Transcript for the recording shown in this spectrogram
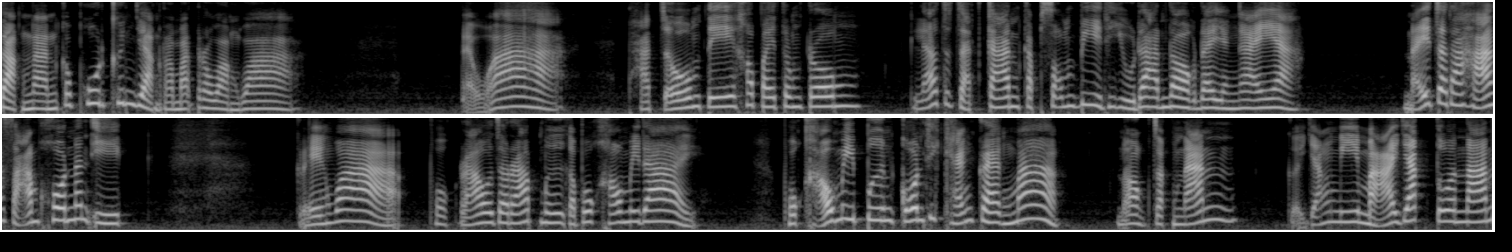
จากนั้นก็พูดขึ้นอย่างระมัดระวังว่า แต่ว่า ถ้าโจมตีเข้าไปตรงๆ แล้วจะจัดการกับซอมบี้ที่อยู่ด้านนอกได้ยังไงอะ ไหนจะทหารสามคนนั่นอีก เกรงว่าพวกเราจะรับมือกับพวกเขาไม่ได้ พวกเขามีปืนกลที่แข็งแกร่งมาก นอกจากนั้นก็ยังมีหมายักษ์ตัวนั้น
